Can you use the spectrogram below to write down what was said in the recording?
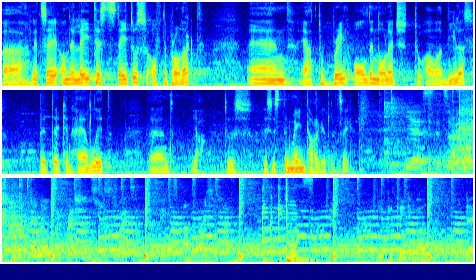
uh, let's say, on the latest status of the product, and yeah to bring all the knowledge to our dealers that they can handle it, and yeah, this this is the main target, let's say. Yes, it's a I know impressions to provide some things. Otherwise, you have. If you think about the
